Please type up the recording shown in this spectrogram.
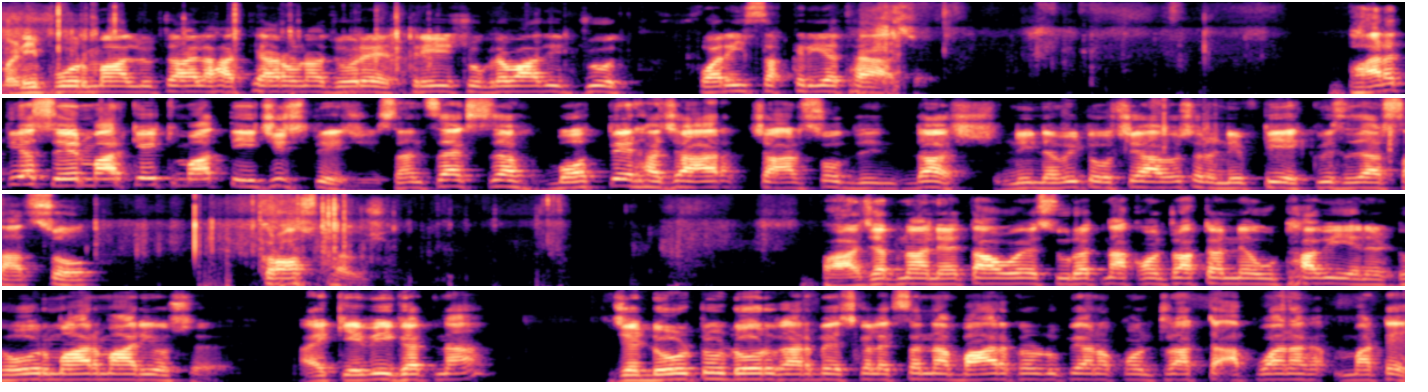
મણિપુરમાં લૂંટાયેલા હથિયારોના જોરે ત્રીસ ઉગ્રવાદી જૂથ ફરી સક્રિય થયા છે. ભારતીય શેર માર્કેટમાં તેજી જ તેજી. સેન્સેક્સ બોતેર હજાર ચારસો દસની નવી ટોચે આવ્યો છે અને નિફ્ટી એકવીસ હજાર સાતસો ક્રોસ થયું છે. ભાજપના નેતાઓએ સુરતના કોન્ટ્રાક્ટરને ઉઠાવી અને ઢોર માર માર્યો છે. આ એક એવી ઘટના જે ડોર ટુ ડોર ગાર્બેજ કલેક્શનના બાર કરોડ રૂપિયાનો કોન્ટ્રાક્ટ આપવાના માટે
